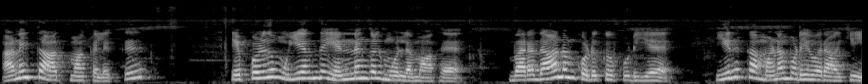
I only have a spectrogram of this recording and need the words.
அனைத்து ஆத்மாக்களுக்கு எப்பொழுதும் உயர்ந்த எண்ணங்கள் மூலமாக வரதானம் கொடுக்கக்கூடிய இருக்க மனமுடையவராகி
